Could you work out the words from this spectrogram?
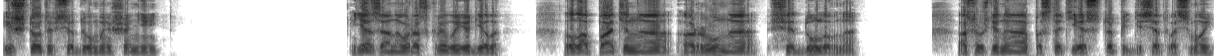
И что ты все думаешь о ней? Я заново раскрыл ее дело. Лопатина Руна Федуловна осуждена по статье 158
